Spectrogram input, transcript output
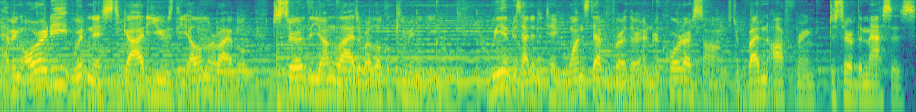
Having already witnessed God use the Elim arrival to serve the young lives of our local community, we have decided to take one step further and record our songs to provide an offering to serve the masses.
